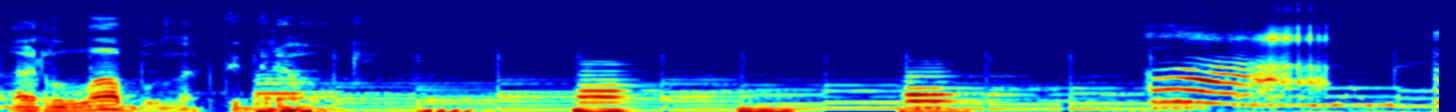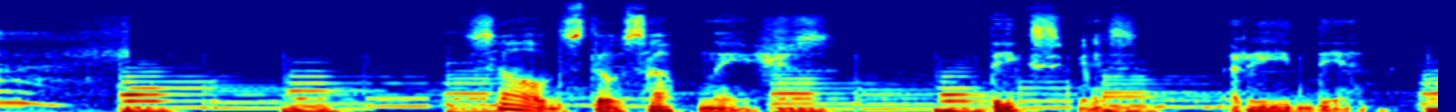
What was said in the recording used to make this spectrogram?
ar labu nakti, draugi! Saldus tev sapnīšus! Tiksimies rītdien!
